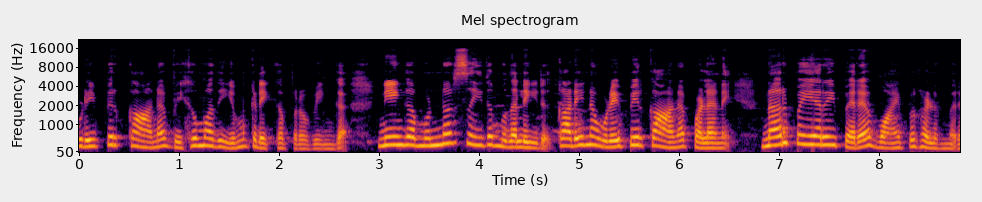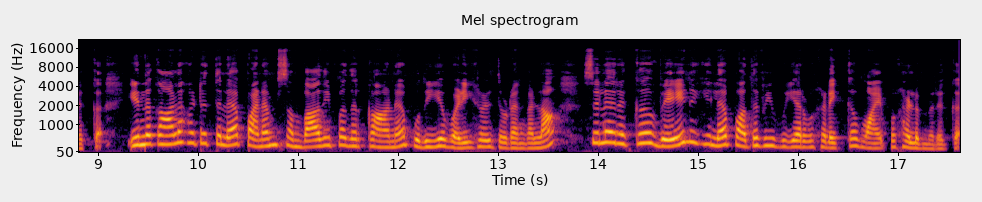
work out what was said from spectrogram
உழைப்பிற்கான வெகுமதியும் கிடைக்கப்பெறுவீங்க. நீங்கள் முன்னர் செய்த முதலீடு கடின உழைப்பிற்கான பலனை நற்பெயரை பெற வாய்ப்புகளும் இருக்கு. இந்த காலகட்டத்தில் பணம் சம்பாதிப்பதற்கான புதிய வழிகள் தொடங்கலாம். சிலருக்கு வேலையில் பதவி உயர்வு கிடைக்க வாய்ப்புகளும் இருக்கு.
